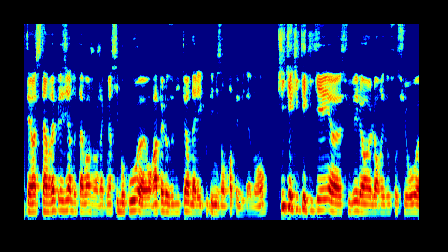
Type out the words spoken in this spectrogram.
C'était un vrai plaisir de t'avoir, Jean-Jacques. Merci beaucoup. on rappelle aux auditeurs d'aller écouter Misanthrope, évidemment. Cliquez, cliquez, cliquez. suivez leurs réseaux sociaux.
